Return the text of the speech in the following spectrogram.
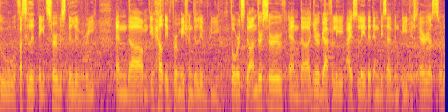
to facilitate service delivery and um, health information delivery towards the underserved and geographically isolated and disadvantaged areas. So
